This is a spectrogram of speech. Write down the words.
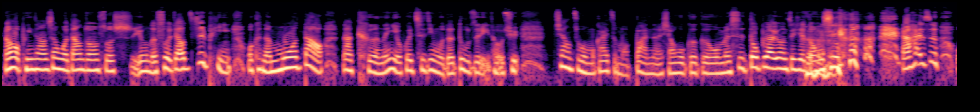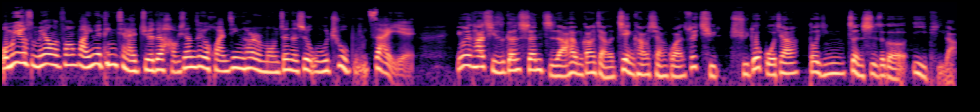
然后我平常生活当中所使用的塑胶制品，我可能摸到，那可能也会吃进我的肚子里头去。这样子我们该怎么办呢？小虎哥哥，我们是都不要用这些东西。然后还是我们有什么样的方法？因为听起来觉得好像这个环境荷尔蒙真的是无处不在耶。因为它其实跟生殖啊，还有我们刚刚讲的健康相关，所以许许多国家都已经正视这个议题啦。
